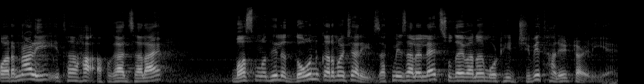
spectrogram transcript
परनाळी इथं हा अपघात झाला आहे बसमधील दोन कर्मचारी जखमी झालेले आहेत. सुदैवानं मोठी जीवितहानी टळली आहे.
